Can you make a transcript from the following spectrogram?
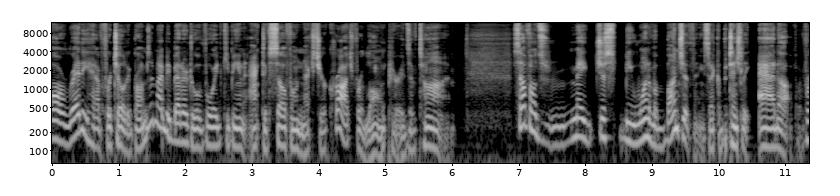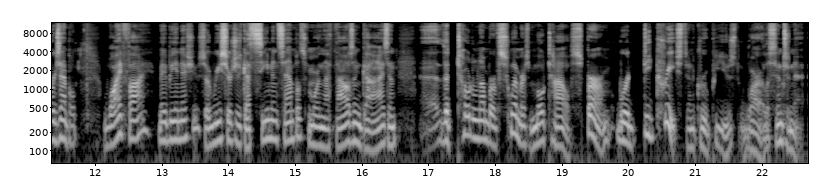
already have fertility problems, it might be better to avoid keeping an active cell phone next to your crotch for long periods of time. Cell phones may just be one of a bunch of things that could potentially add up. For example, Wi-Fi may be an issue, so researchers got semen samples from more than 1,000 guys, and uh, the total number of swimmers, motile sperm, were decreased in a group who used wireless internet.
